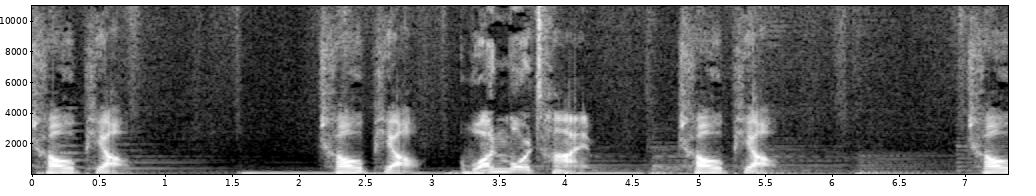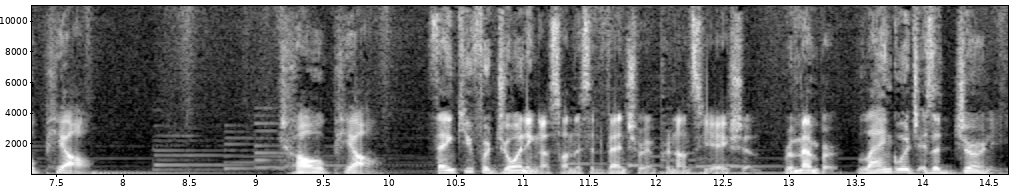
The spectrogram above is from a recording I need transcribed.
钞票，钞票， One more time. 钞票，钞票，钞票。 Thank you for joining us on this adventure in pronunciation. Remember, language is a journey,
